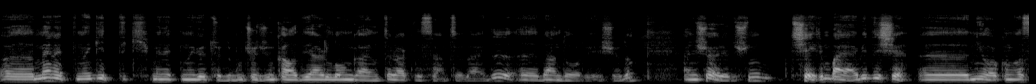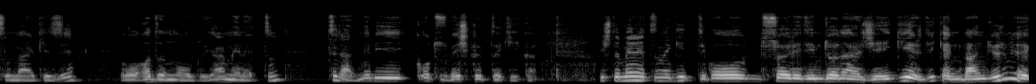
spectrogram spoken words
Ee, Manhattan'a gittik. Manhattan'a götürdü. Bu çocuğun kaldığı yer Long Island'da Rockefeller Center'daydı. Ee, ben de orada yaşıyordum. Hani şöyle düşün. Şehrin bayağı bir dışı. Ee, New York'un asıl merkezi. O adanın olduğu yer Manhattan. Trenle bir 35-40 dakika. İşte Manhattan'a gittik. O söylediğim dönerciye girdik. Hani ben diyorum ya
